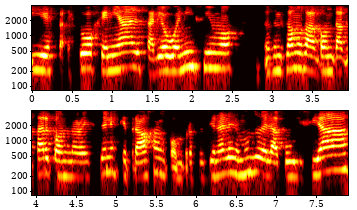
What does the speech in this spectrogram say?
Y estuvo genial, salió buenísimo. Nos empezamos a contactar con organizaciones que trabajan con profesionales del mundo de la publicidad.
